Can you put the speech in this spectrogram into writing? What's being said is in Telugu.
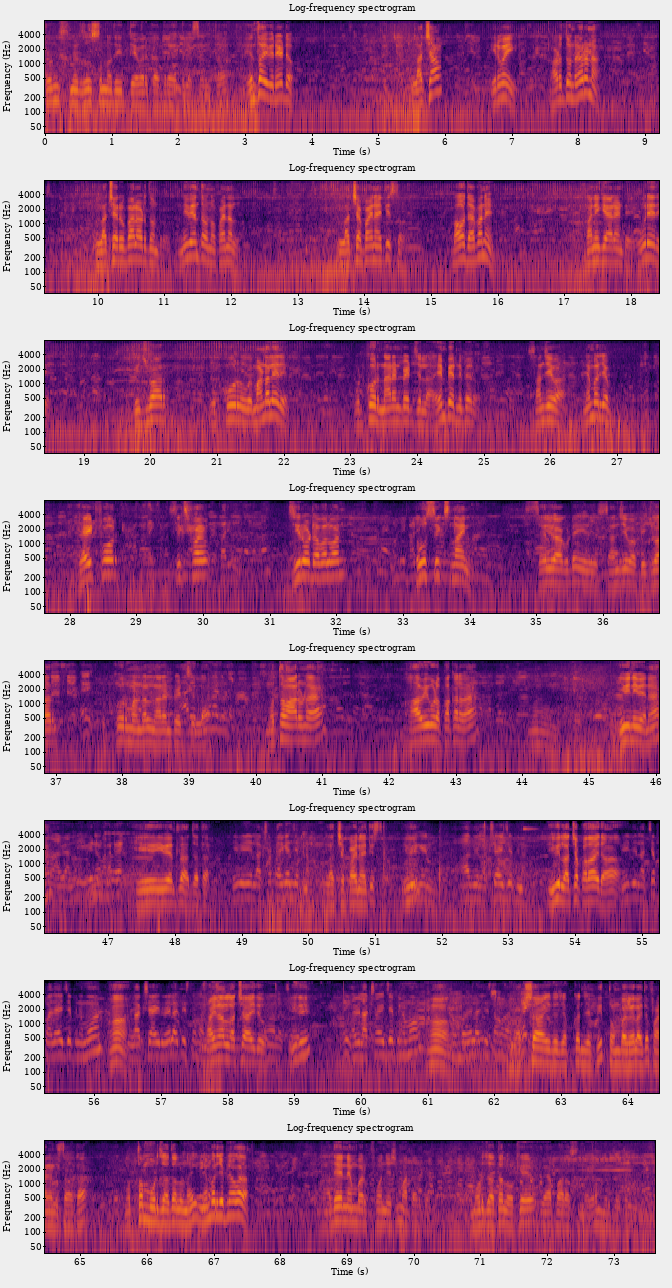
ఫ్రెండ్స్ మీరు చూస్తున్నది దేవరకద్ర ఎద్దుల సంత. ఎంత ఇవి రేటు? లక్ష ఇరవై. అడుగుతుండ్రు ఎవరన్నా? లక్ష రూపాయలు అడుగుతుండ్రు. నీవెంత ఉన్నావు ఫైనల్? లక్ష పైన అయితే ఇస్తావు. బాగుతా పని? పని గ్యారంటీ. ఊరేది? బిజ్వార్ ఉట్కూరు మండలేది ఉట్కూరు నారాయణపేట జిల్లా. ఏం పేరు నీ పేరు? సంజీవ. నెంబర్ చెప్పు. Eight four six five zero double one two six nine. Sale కాకుంటే ఇది సంజీవ బిజ్వార్ ఉట్కూరు మండలం నారాయణపేట జిల్లా. మొత్తం ఆరు ఉన్నాయా? అవి కూడా పక్కలవా. ఇవి నీవేనా? ఇవి ఎంత? జత? లక్ష పైన అయితే ఇస్తావు ఇవి? అవి లక్ష ఐదు చెప్పిన. ఇవి లక్ష పదహైదా? ఇది లక్ష పదహైదు చెప్పినాము. ఆ. లక్ష ఐదు వేలు అయితే ఇస్తాం అన్న. ఫైనల్ లక్ష ఐదు. ఆ, లక్ష ఇది? అవి లక్ష ఐదు చెప్పినాము. ఆ. తొంభై వేలు అయితే ఇస్తాం అన్న. లక్ష ఐదు చెప్పుకొని చెప్పి తొంభై వేలు అయితే ఫైనల్ ఇస్తావట. మొత్తం మూడు జతలు ఉన్నాయి. నెంబర్ చెప్పినావు కదా? అదే నెంబర్కి ఫోన్ చేసి మాట్లాడుకో. మూడు జతలు ఒకే వ్యాపారస్తుని దగ్గర మూడు జతలు ఉన్నాయి.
